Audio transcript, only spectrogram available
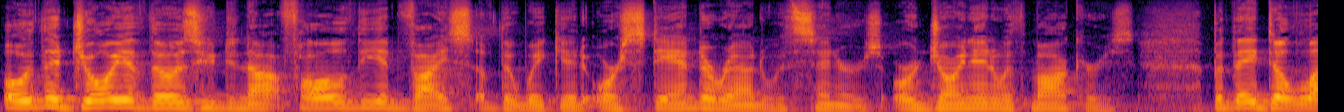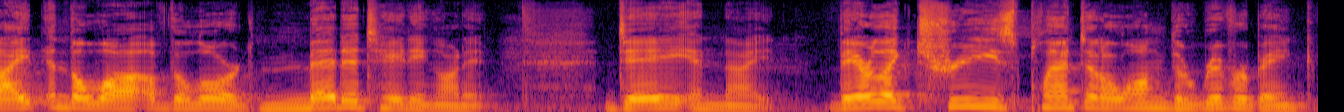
Oh, the joy of those who do not follow the advice of the wicked, or stand around with sinners, or join in with mockers, but they delight in the law of the Lord, meditating on it day and night. They are like trees planted along the riverbank,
